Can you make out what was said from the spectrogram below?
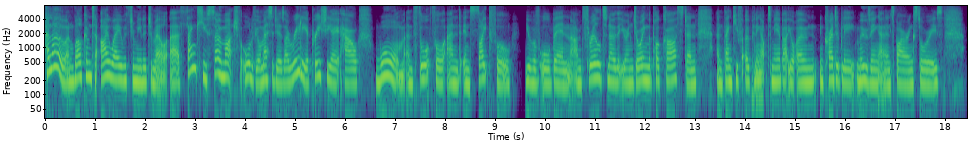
Hello and welcome to I Weigh with Jameela Jamil. Uh, thank you so much for all of your messages. I really appreciate how warm and thoughtful and insightful you have all been. I'm thrilled to know that you're enjoying the podcast and and thank you for opening up to me about your own incredibly moving and inspiring stories.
